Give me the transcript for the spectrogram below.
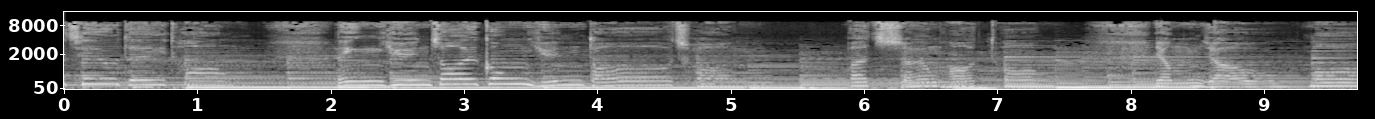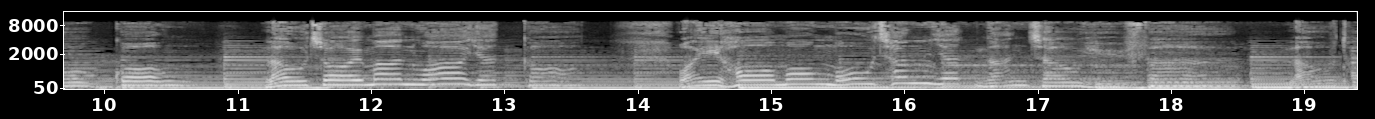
何又照地堂？寧願在公園躲藏，不想喝汤。任由目光留在漫畫一角，為何望母親一眼就如罰留堂？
